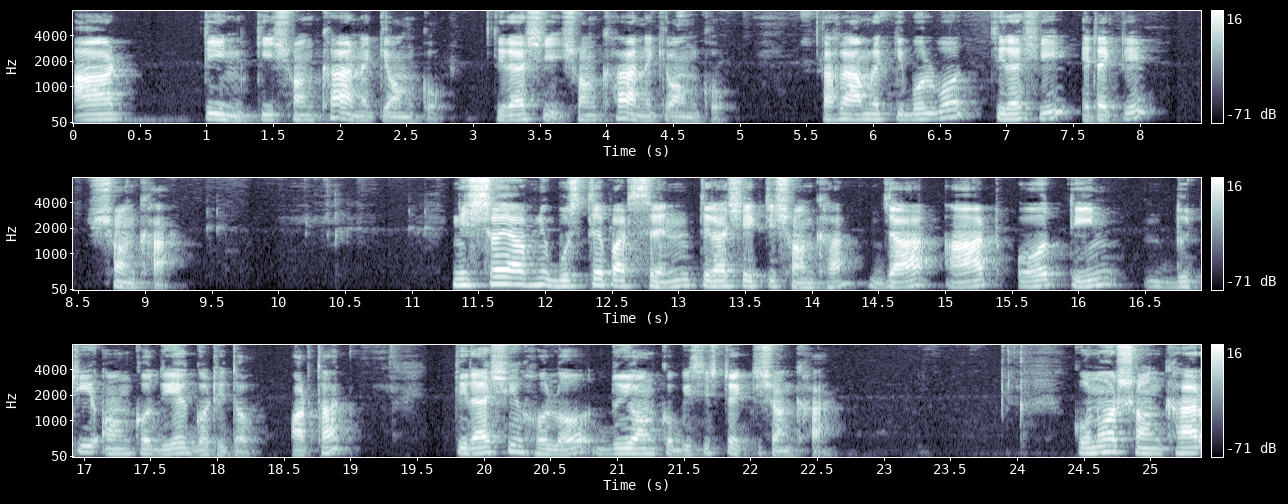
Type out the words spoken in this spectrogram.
আট, তিন কি সংখ্যা নাকি অঙ্ক? তিরাশি সংখ্যা নাকি অঙ্ক? তাহলে আমরা কি বলব? তিরাশি এটা একটি সংখ্যা। নিশ্চয় আপনি বুঝতে পারছেন তিরাশি একটি সংখ্যা যা আট ও তিন দুটি অঙ্ক দিয়ে গঠিত। অর্থাৎ তিরাশি হল দুই অঙ্ক বিশিষ্ট একটি সংখ্যা। কোনো সংখ্যার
